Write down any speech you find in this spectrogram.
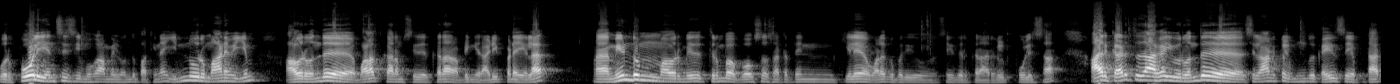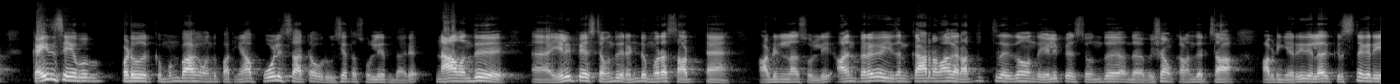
ஒரு போலி என்சிசி முகாமில் வந்து பார்த்திங்கன்னா இன்னொரு மாணவியும் அவர் வந்து பலாத்காரம் செய்திருக்கிறார் அப்படிங்கிற அடிப்படையில் மீண்டும் அவர் மீது திரும்ப போக்சோ சட்டத்தின் கீழே வழக்கு பதிவு செய்திருக்கிறார்கள் போலீசார். அதற்கு அடுத்ததாக இவர் வந்து சில நாட்களுக்கு முன்பு கைது செய்யப்பட்டார். கைது செய்யப்படுவதற்கு முன்பாக வந்து பார்த்தீங்கன்னா போலீஸார்கிட்ட ஒரு விஷயத்த சொல்லியிருந்தார். நான் வந்து எலிபேஸ்ட்டை வந்து ரெண்டு முறை சாப்பிட்டேன் அப்படின்லாம் சொல்லி அதன் பிறகு இதன் காரணமாக ரத்தத்தில் எதுவும் அந்த எலிபேஸ்ட் வந்து அந்த விஷம் கலந்துருச்சா அப்படிங்கிற ரீதியில் கிருஷ்ணகிரி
